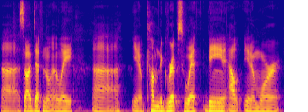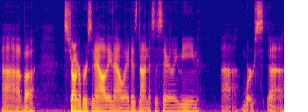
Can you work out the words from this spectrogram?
Uh, so I've definitely, uh, you know, come to grips with being out, you know, more uh, of a stronger personality in that way does not necessarily mean uh, worse. Uh,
